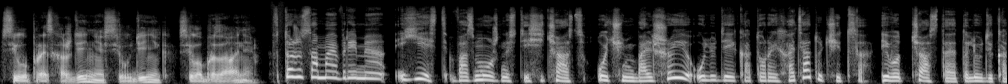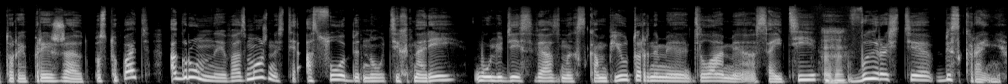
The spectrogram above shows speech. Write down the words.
В силу происхождения, в силу денег, в силу образования. В то же самое время есть возможности сейчас очень большие у людей, которые хотят учиться. И вот часто это люди, которые приезжают поступать. Огромные возможности, особенно у технарей, у людей, связанных с компьютерными делами, с IT, угу. вырасти бескрайне.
